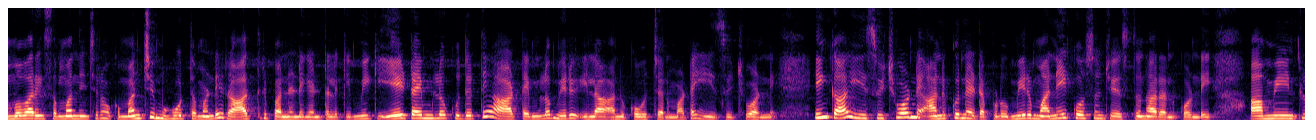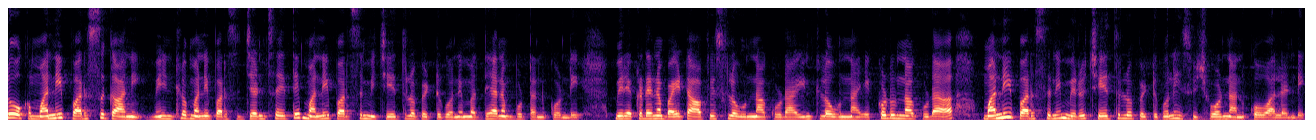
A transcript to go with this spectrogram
అమ్మవారికి సంబంధించిన ఒక మంచి ముహూర్తం అండి రాత్రి పన్నెండు గంటలకి. మీకు ఏ టైంలో కుదిరితే ఆ టైంలో మీరు ఇలా అనుకోవచ్చు అనమాట ఈ స్విచ్ బోర్డ్ని ఇంకా ఈ స్విచ్ బోర్డ్ని అనుకునేటప్పుడు మీరు మనీ కోసం చేస్తున్నారనుకోండి ఆ మీ ఇంట్లో ఒక మనీ పర్స్ కానీ మీ ఇంట్లో మనీ పర్స్ జెంట్స్ అయితే మనీ పర్స్ మీ చేతిలో పెట్టుకొని మధ్యాహ్నం పూట అనుకోండి. మీరు ఎక్కడైనా బయట ఆఫీస్లో ఉన్నా కూడా ఇంట్లో ఉన్నా ఎక్కడున్నా కూడా మనీ పర్స్ని మీరు చేతిలో పెట్టుకొని ఈ స్విచ్ బోర్డ్ని అనుకోవాలండి.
